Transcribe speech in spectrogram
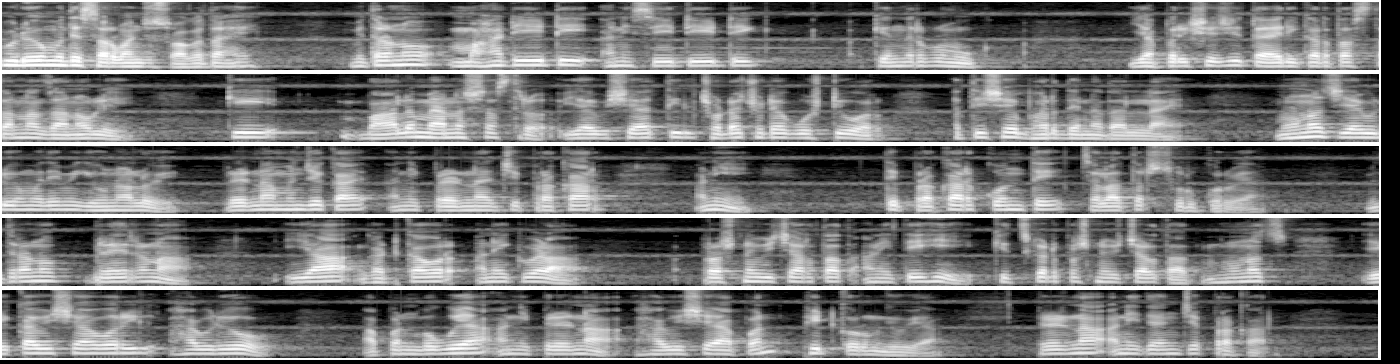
व्हिडिओमध्ये सर्वांचे स्वागत आहे. मित्रांनो महा टी ई टी आणि सी टी ई टी केंद्रप्रमुख या परीक्षेची तयारी करत असताना जाणवले की बालमानसशास्त्र या विषयातील छोट्या छोट्या गोष्टीवर अतिशय भर देण्यात आलेला आहे. म्हणूनच या व्हिडिओमध्ये मी घेऊन आलो आहे प्रेरणा म्हणजे काय आणि प्रेरणाचे प्रकार आणि ते प्रकार कोणते? चला तर सुरू करूया. मित्रांनो प्रेरणा या घटकावर अनेक वेळा प्रश्न विचारतात आणि तेही किचकट प्रश्न विचारतात. म्हणूनच एका विषयावरील हा व्हिडिओ आपण बघूया आणि प्रेरणा हा विषय आपण फिट करून घेऊया. प्रेरणा आणि त्यांचे प्रकार.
